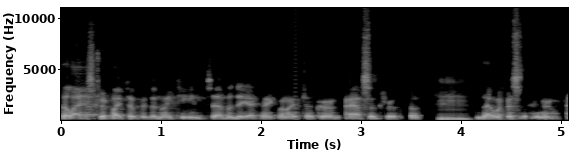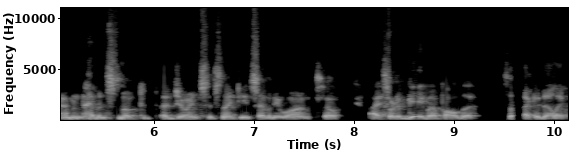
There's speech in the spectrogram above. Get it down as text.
the last trip I took was in 1970, I think, when I took an acid trip. But mm. that was, you know, I haven't, haven't smoked a joint since 1971. So I sort of gave up all the psychedelic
